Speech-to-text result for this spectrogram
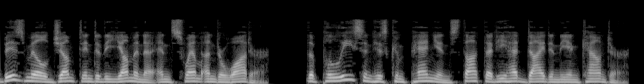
Bismil jumped into the Yamuna and swam underwater. The police and his companions thought that he had died in the encounter.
